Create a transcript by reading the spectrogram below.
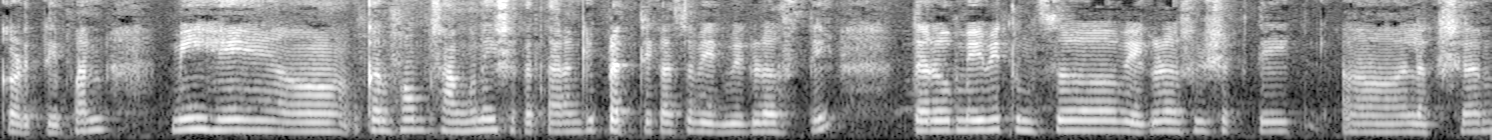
कळते. पण मी हे कन्फर्म सांगू नाही शकत कारण की प्रत्येकाचं वेगवेगळं असते. तर मे बी तुमचं वेगळं असू शकते लक्षण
